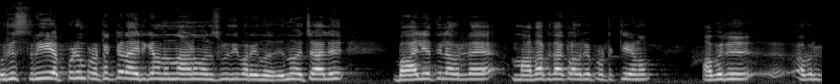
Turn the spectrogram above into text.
ഒരു സ്ത്രീ എപ്പോഴും പ്രൊട്ടക്റ്റഡ് ആയിരിക്കണം എന്നാണ് മനുസ്മൃതി പറയുന്നത്. എന്ന് വെച്ചാൽ ബാല്യത്തിൽ അവരുടെ മാതാപിതാക്കൾ അവരെ പ്രൊട്ടക്റ്റ് ചെയ്യണം. അവർ അവർ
